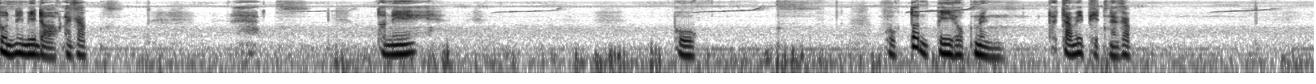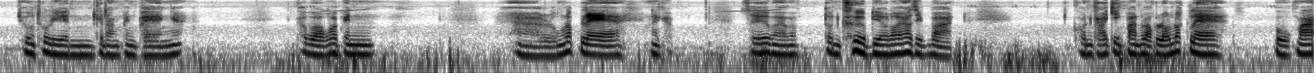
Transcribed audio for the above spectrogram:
ต้นให้มีดอกนะครับตอนนี้ปลูกปลูกต้นปีหกหนึ่งถ้าจำไม่ผิดนะครับ ช่วงทุเรียนกำลังแพงๆเงี้ยก็บอกว่าเป็นหลงรับแลนะครับ ซื้อมาต้นคืบเดียวร้อยห้าสิบบาท คนขายกิ่งพันธุ์บอกหลงรับแลปลูกมา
